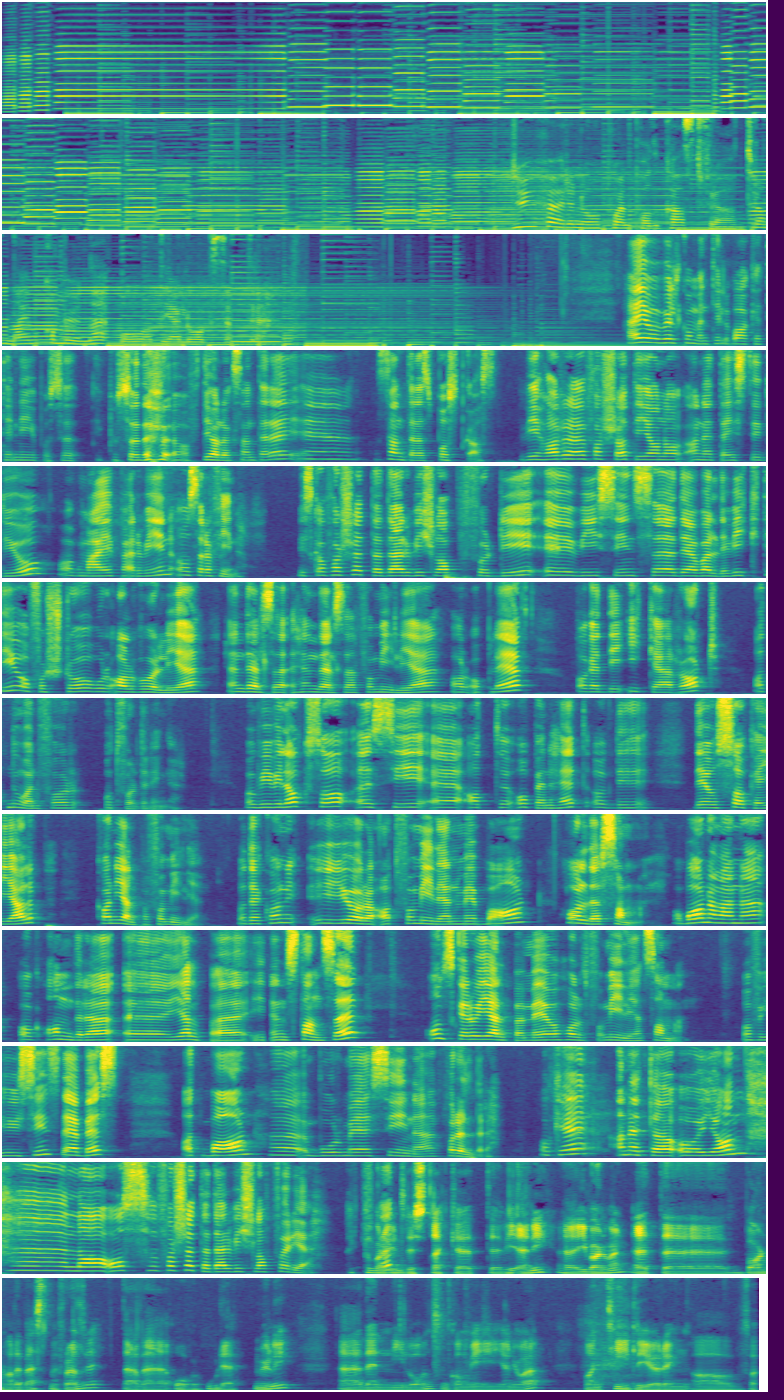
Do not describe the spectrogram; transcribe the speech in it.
Du hører nå på en podkast fra Trondheim kommune og Dialogsenteret. Hei og velkommen tilbake til ny episo- episode av Dialogsenteret, eh, senterets postkast. Vi har eh, fortsatt Jan og Anette i studio, og meg, Pervin og Serafine. Vi skal fortsette der vi slapp fordi eh, vi syns eh, det er veldig viktig å forstå hvor alvorlige hendelser, hendelser familie har opplevd, og at det ikke er rart at noen får utfordringer. Og vi vil også si at åpenhet og det, det å søke hjelp kan hjelpe familien. Og det kan gjøre at familien med barn holder sammen. Og barnevernet og andre eh, hjelpeinstanser ønsker å hjelpe med å holde familien sammen. Og vi syns det er best at barn eh, bor med sine foreldre. Ok, Anette og Jan, eh, la oss fortsette der vi slapp forrige. Jeg kan bare understreke at eh, vi er enig eh, i barnevern. At eh, barn har det best med foreldre det er det overhodet mulig. Den nye loven som kom i januar, var en tidliggjøring av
